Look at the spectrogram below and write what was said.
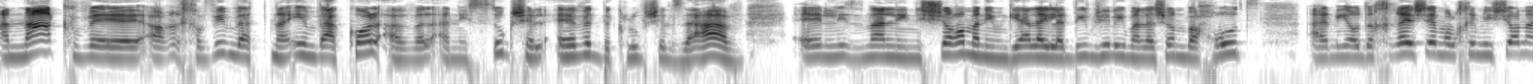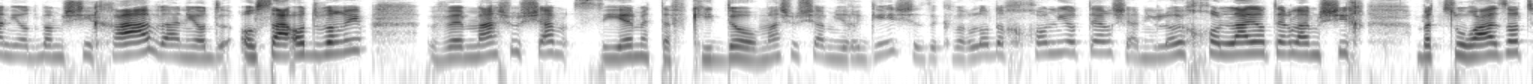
ענק והרכבים והתנאים והכול, אבל אני סוג של עבד בכלוב של זהב. אין לי זמן לנשום, אני מגיעה לילדים שלי עם הלשון בחוץ, אני עוד אחרי שהם הולכים לישון, אני עוד ממשיכה ואני עוד עושה עוד דברים, ומשהו שם סיים את תפקידו, משהו שם הרגיש שזה כבר לא נכון יותר, שאני לא יכולה יותר להמשיך בצורה הזאת,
